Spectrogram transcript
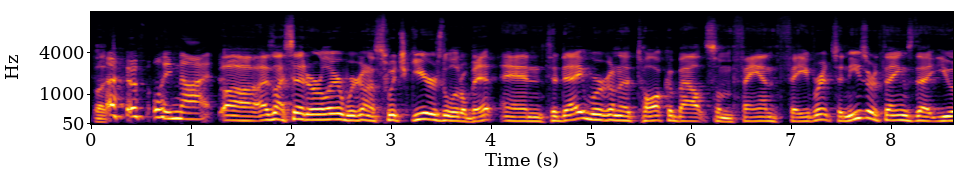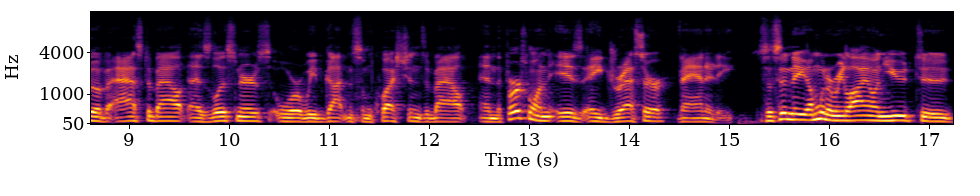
But Hopefully not. uh, as I said earlier, we're going to switch gears a little bit. And today we're going to talk about some fan favorites. And these are things that you have asked about as listeners or we've gotten some questions about. And the first one is a dresser vanity. So, Cindy, I'm going to rely on you to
